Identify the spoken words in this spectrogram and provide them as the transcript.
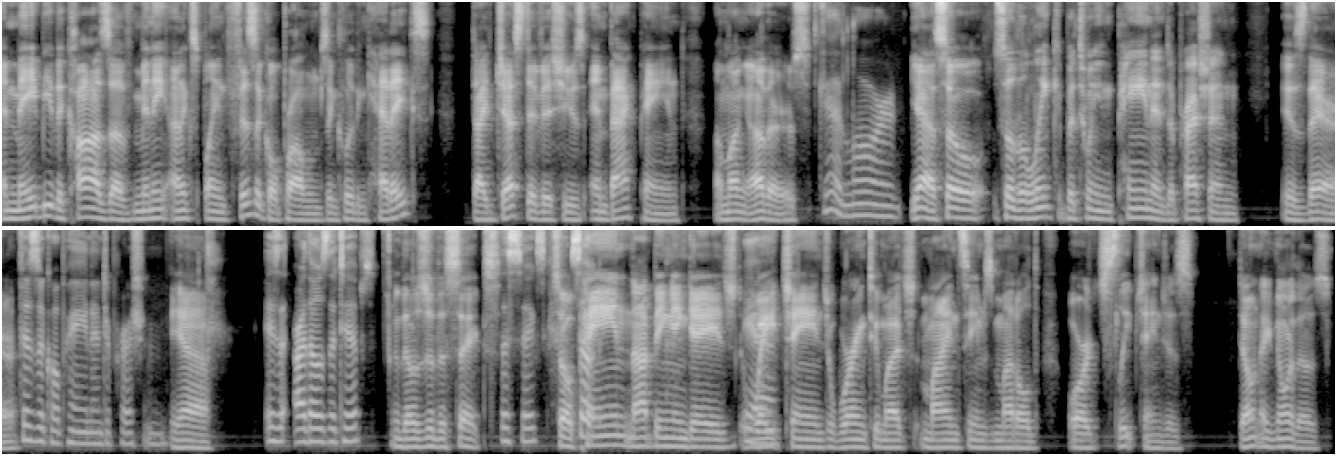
and may be the cause of many unexplained physical problems, including headaches, digestive issues, and back pain, among others. Good lord. Yeah. So so the link between pain and depression is there. Physical pain and depression. Yeah. Is are those the tips? Those are the six. The six? So, So- pain, not being engaged, Yeah. weight change, worrying too much, mind seems muddled, or sleep changes. Don't ignore those.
